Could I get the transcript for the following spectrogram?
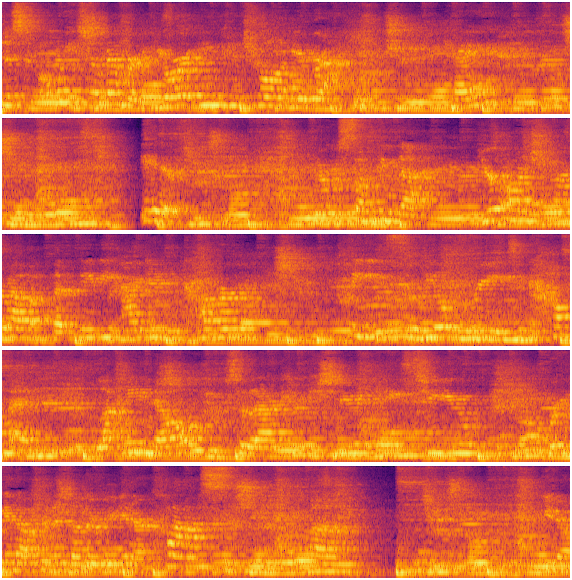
just always remember, you're in control of your breath. Okay? if there was something that you're unsure about that maybe I didn't cover, please feel free to comment. Let me know so that I can communicate to you, bring it up in another beginner class. Um, you know,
